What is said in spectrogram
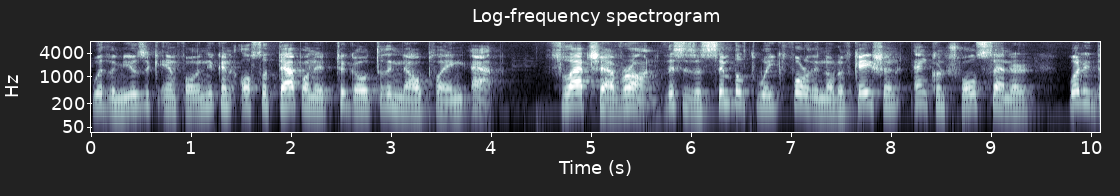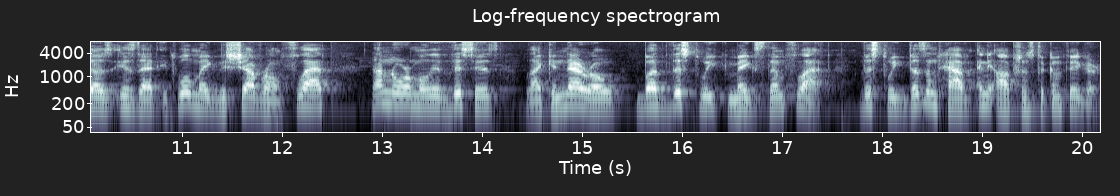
with the music info and you can also tap on it to go to the now playing app. Flat chevron. This is a simple tweak for the notification and control center. What it does is that it will make the chevron flat. Now normally this is like an arrow, but this tweak makes them flat. This tweak doesn't have any options to configure.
